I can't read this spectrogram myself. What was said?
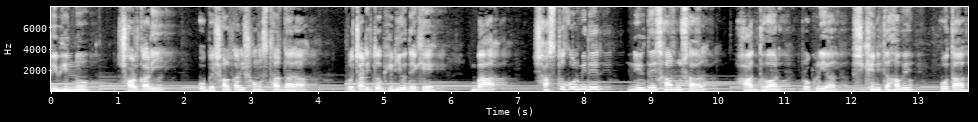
বিভিন্ন সরকারি ও বেসরকারি সংস্থার দ্বারা প্রচারিত ভিডিও দেখে বা স্বাস্থ্যকর্মীদের নির্দেশানুসার হাত ধোয়ার প্রক্রিয়া শিখে নিতে হবে ও তা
